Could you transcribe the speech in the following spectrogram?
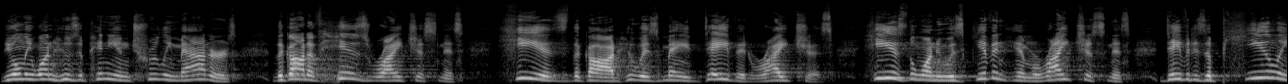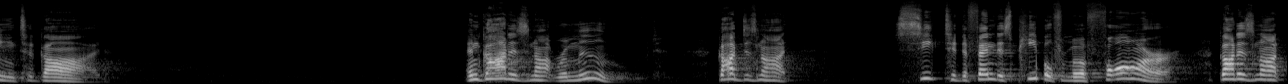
the only one whose opinion truly matters, the God of his righteousness. He is the God who has made David righteous. He is the one who has given him righteousness. David is appealing to God. And God is not removed. God does not seek to defend his people from afar. God is not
